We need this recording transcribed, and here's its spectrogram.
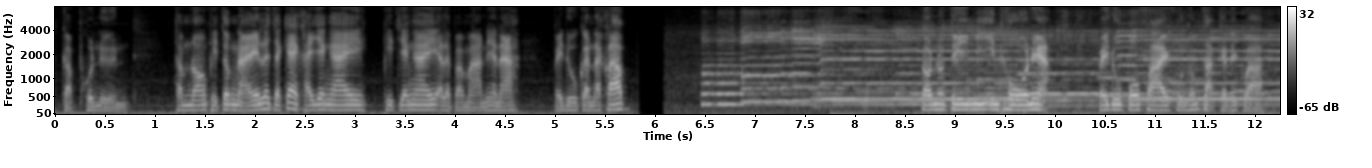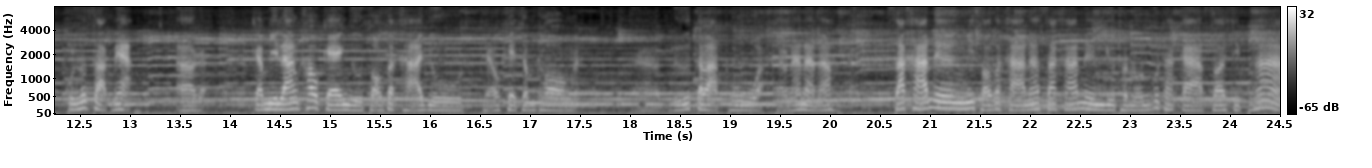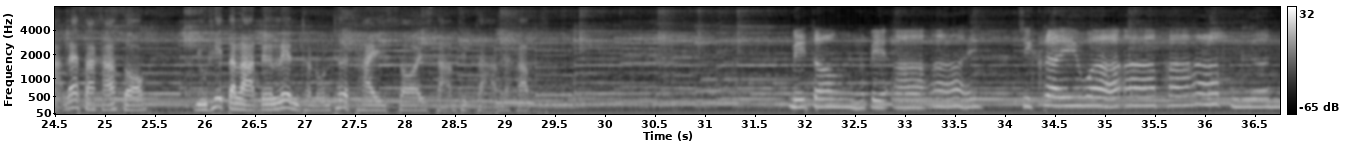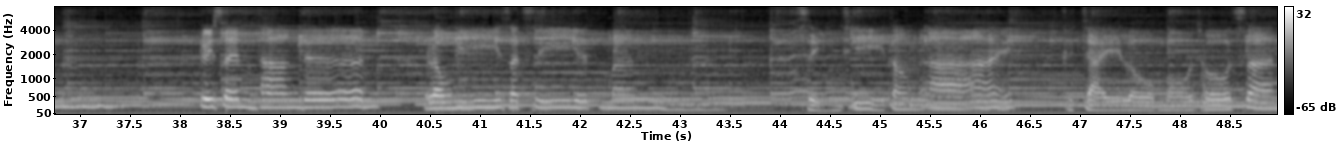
กับคนอื่น ทำนองผิดตรงไหนแล้วจะแก้ไขยังไง ผิดยังไงอะไรประมาณเนี้ยนะ ไปดูกันนะครับ ตอนดนตรีมีอินโทรเนี่ยไปดูโปรไฟล์คุณสมศักดิ์กันดีกว่า คุณสมศักดิ์เนี่ยแกมีร้านข้าวแกงอยู่สองสาขาอยู่แถวเขตจำทองอะหรือตลาดภูอะแถวนั้นน่ะนะสาขาหนึ่งมีสองสาขานะสาขาหนึ่งอยู่ถนนพุทธากาศซอย 15 และสาขาสองอยู่ที่ตลาดเดินเล่นถนนเทิดไทยซอย 33 นะครับ ไม่ต้องไปอาย ที่ใครว่าอาภัพเงิน ด้วยเส้นทางเดิน เรามีศักดิ์ศรียึดมัน สิ่งที่ต้องอาย คือใจโลโมโทสัน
